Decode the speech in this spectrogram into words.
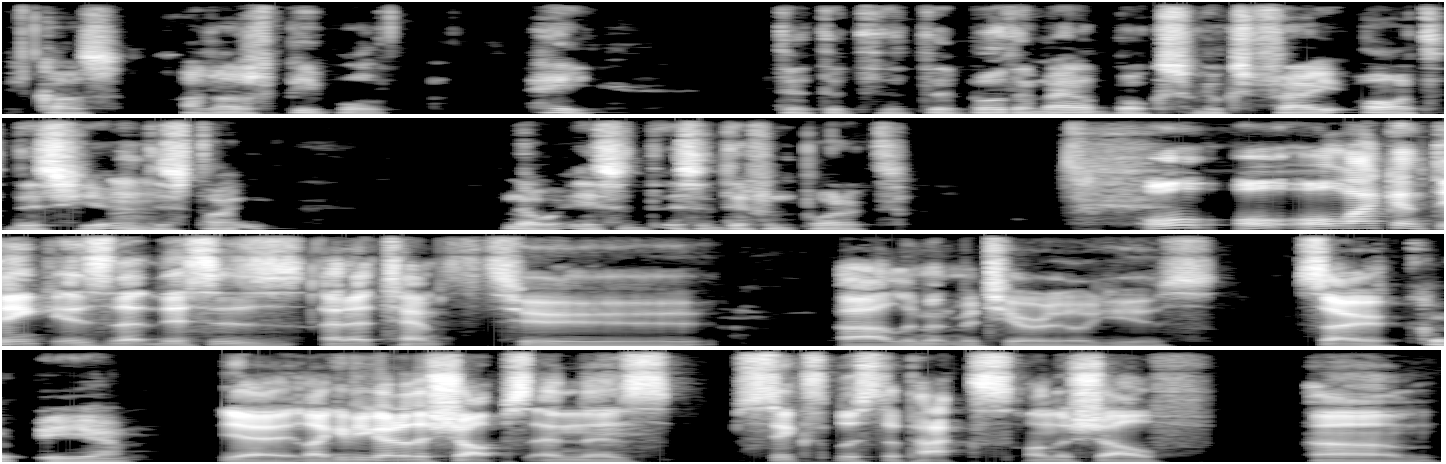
because a lot of people, hey, the the, the, the build a metal box looks very odd this year mm. at this time. No, it's a, it's a different product. All, all all I can think is that this is an attempt to uh, limit material use. So could be yeah yeah like if you go to the shops and there's six blister packs on the shelf, um,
